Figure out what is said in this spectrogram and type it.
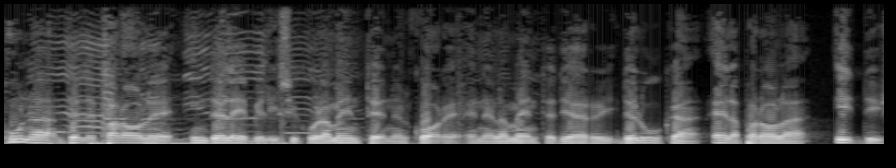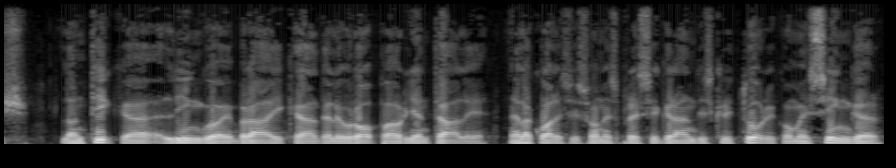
Una delle parole indelebili sicuramente nel cuore e nella mente di Harry De Luca è la parola Yiddish, l'antica lingua ebraica dell'Europa orientale nella quale si sono espressi grandi scrittori come Singer.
